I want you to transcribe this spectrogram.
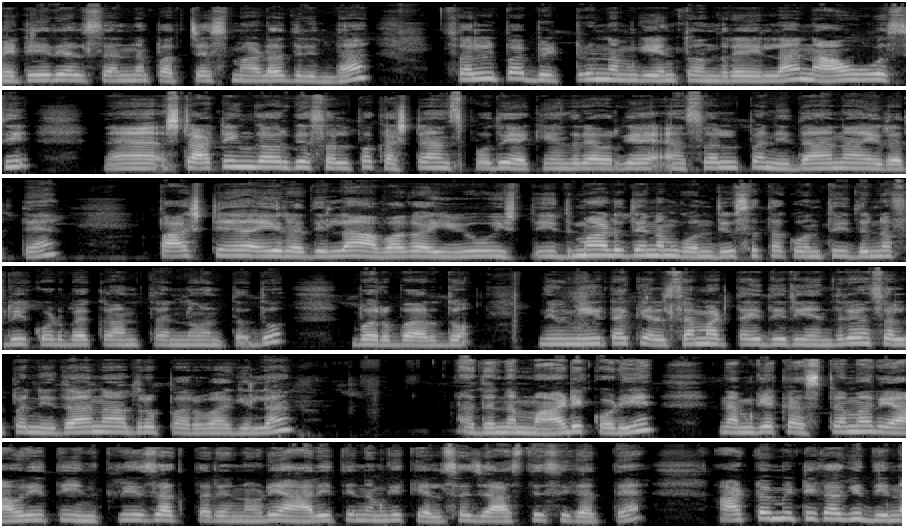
ಮೆಟೀರಿಯಲ್ಸನ್ನು ಪರ್ಚೇಸ್ ಮಾಡೋದ್ರಿಂದ ಸ್ವಲ್ಪ ಬಿಟ್ಟರು ನಮಗೇನು ತೊಂದರೆ ಇಲ್ಲ. ನಾವು ಸಿ ಸ್ಟಾರ್ಟಿಂಗ್ ಅವ್ರಿಗೆ ಸ್ವಲ್ಪ ಕಷ್ಟ ಅನಿಸ್ಬೋದು. ಯಾಕೆಂದರೆ ಅವ್ರಿಗೆ ಸ್ವಲ್ಪ ನಿಧಾನ ಇರುತ್ತೆ. ಫಾಸ್ಟ್ ಇರೋದಿಲ್ಲ ಆವಾಗ ಇವು ಇಷ್ಟು ಇದು ಮಾಡಿದ್ರೆ ನಮ್ಗೆ ಒಂದು ದಿವಸ ತಗೊಂತು ಇದನ್ನು ಫ್ರೀ ಕೊಡಬೇಕಾ ಅಂತ ಅನ್ನುವಂಥದ್ದು ಬರಬಾರ್ದು. ನೀವು ನೀಟಾಗಿ ಕೆಲಸ ಮಾಡ್ತಾಯಿದ್ದೀರಿ ಅಂದರೆ ಸ್ವಲ್ಪ ನಿಧಾನ ಆದರೂ ಪರವಾಗಿಲ್ಲ. ಅದನ್ನು ಮಾಡಿಕೊಡಿ. ನಮಗೆ ಕಸ್ಟಮರ್ ಯಾವ ರೀತಿ ಇನ್ಕ್ರೀಸ್ ಆಗ್ತಾರೆ ನೋಡಿ, ಆ ರೀತಿ ನಮಗೆ ಕೆಲಸ ಜಾಸ್ತಿ ಸಿಗುತ್ತೆ. ಆಟೋಮೆಟಿಕ್ಕಾಗಿ ದಿನ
